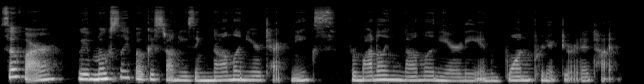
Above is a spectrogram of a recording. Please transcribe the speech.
So far, we have mostly focused on using nonlinear techniques for modeling nonlinearity in one predictor at a time.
